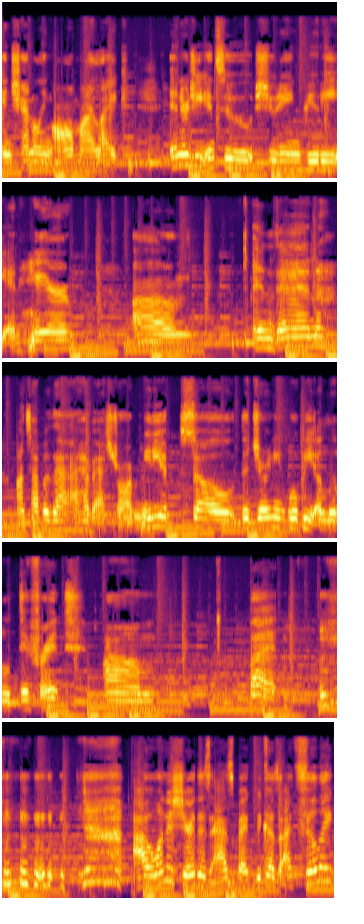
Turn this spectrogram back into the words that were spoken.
and channeling all my like energy into shooting beauty and hair. Um, and then on top of that, I have Astral Media. So the journey will be a little different. Um, but I want to share this aspect because I feel like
